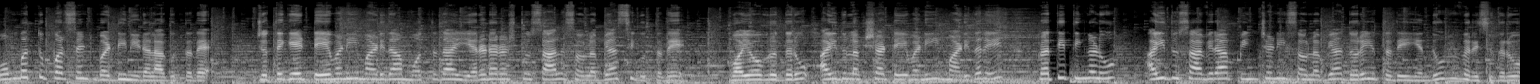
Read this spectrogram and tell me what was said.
ಒಂಬತ್ತು ಪರ್ಸೆಂಟ್ ಬಡ್ಡಿ ನೀಡಲಾಗುತ್ತದೆ. ಜೊತೆಗೆ ಠೇವಣಿ ಮಾಡಿದ ಮೊತ್ತದ ಎರಡರಷ್ಟು ಸಾಲ ಸೌಲಭ್ಯ ಸಿಗುತ್ತದೆ. ವಯೋವೃದ್ಧರು ಐದು ಲಕ್ಷ ಠೇವಣಿ ಮಾಡಿದರೆ ಪ್ರತಿ ತಿಂಗಳು ಐದು ಸಾವಿರ ಪಿಂಚಣಿ ಸೌಲಭ್ಯ ದೊರೆಯುತ್ತದೆ ಎಂದು ವಿವರಿಸಿದರು.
